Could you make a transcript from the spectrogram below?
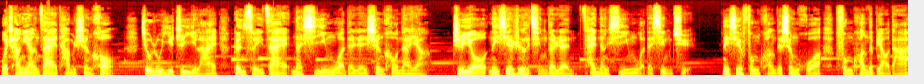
我徜徉在他们身后，就如一直以来跟随在那吸引我的人身后那样。只有那些热情的人才能吸引我的兴趣，那些疯狂的生活，疯狂的表达，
